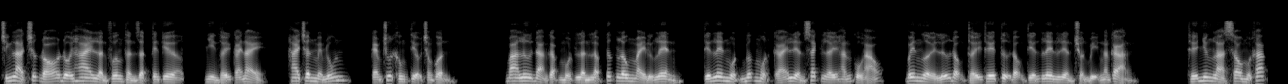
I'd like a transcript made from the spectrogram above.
chính là trước đó đôi hai lần phương thần giật tên kia, nhìn thấy cái này, hai chân mềm lún kém chút không tiểu trong quần. Ba lư đạn gặp một lần lập tức lông mày đứng lên, tiến lên một bước một cái liền sách lấy hắn cổ áo, bên người lữ động thấy thế tự động tiến lên liền chuẩn bị ngăn cản. Thế nhưng là sau một khắc,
